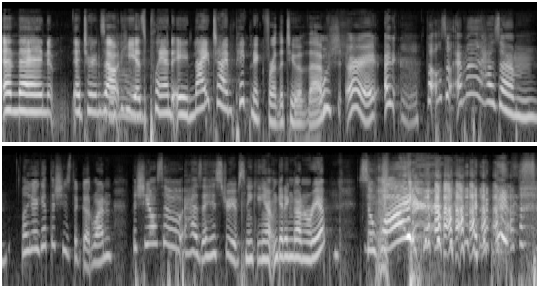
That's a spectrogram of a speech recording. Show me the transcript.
and then it turns out he has planned a nighttime picnic for the two of them. Oh, sh- all right. I, But also, Emma has um, like I get that she's the good one, but she also has a history of sneaking out and getting gonorrhea. So why? so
